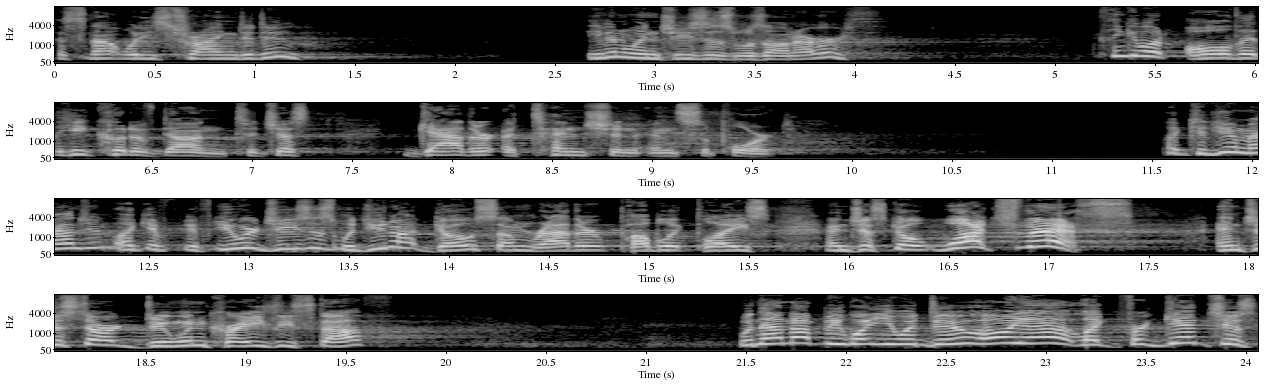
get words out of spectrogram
That's not what he's trying to do. Even when Jesus was on earth, Think about all that he could have done to just gather attention and support. Like, could you imagine? Like, if, if you were Jesus, would you not go some rather public place and just go, watch this, and just start doing crazy stuff? Would that not be what you would do? Oh, yeah, like forget just,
